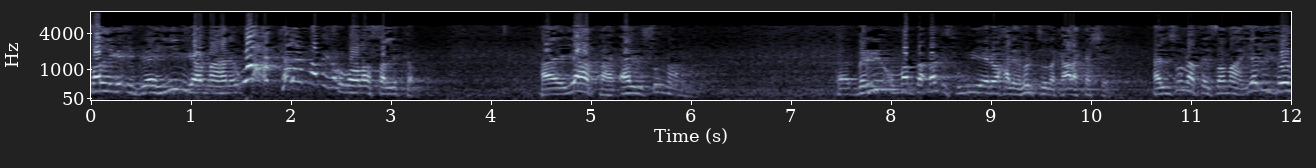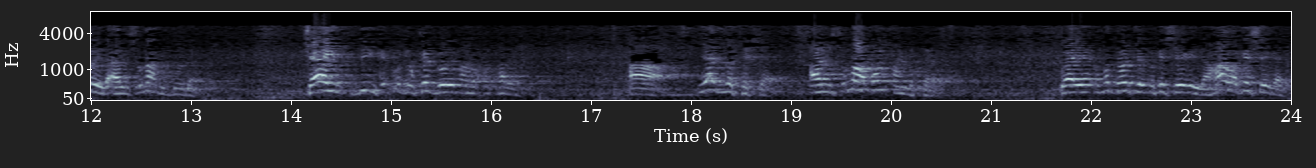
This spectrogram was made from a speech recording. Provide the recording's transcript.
salliga ibraahimiga maahane wax kale nabiga lagoola salli karo. Yaa tahay ahlu sunana berri ummadda dhan iskugu yeedha waa la hortooda kaala ka sheeg. Ahlu sunatay soo maaha yaad u doodayda ahlu sunaa u dooda jaahil diinka wuxuu ka gooy maa tar yaad matashaa ahlu sunnaha dhan aan matala waayo ummadda horteeda ma ka sheegayda ha waa ka sheegaya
